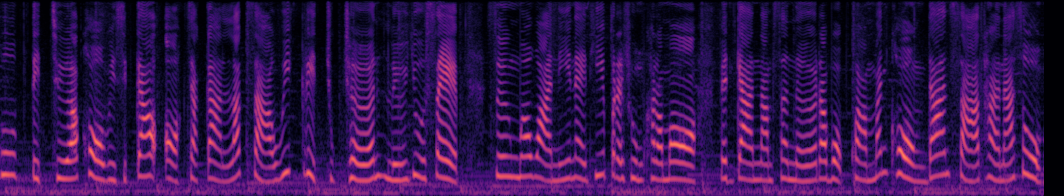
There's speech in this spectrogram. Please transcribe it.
ผู้ติดเชื้อโควิด -19 ออกจากการรักษาวิกฤตฉุกเฉินหรือยูเซฟซึ่งเมื่อวานนี้ในที่ประชุมครม เป็นการนำเสนอระบบความมั่นคง ด้านสาธารณสุข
